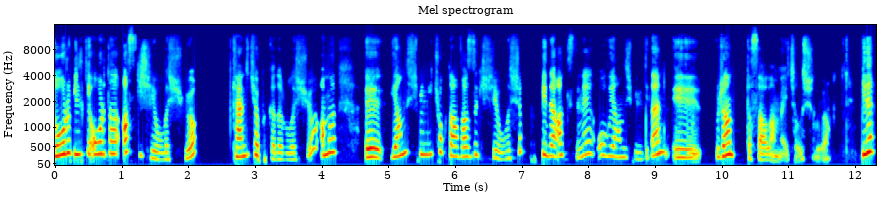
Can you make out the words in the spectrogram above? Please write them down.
Doğru bilgi orada az kişiye ulaşıyor. Kendi çapı kadar ulaşıyor ama e, yanlış bilgi çok daha fazla kişiye ulaşıp bir de aksine o yanlış bilgiden e, rant da sağlanmaya çalışılıyor. Bir de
